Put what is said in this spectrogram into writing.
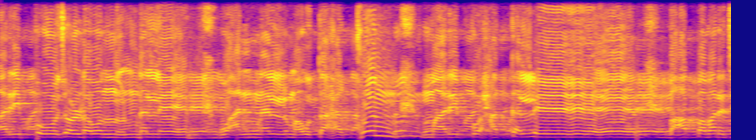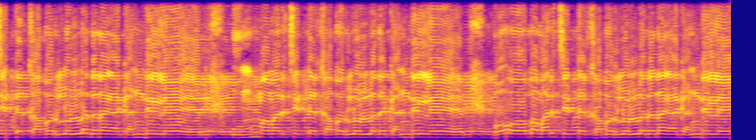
മരിപ്പു ഒന്നുണ്ടല്ലേ? വന്നൽ മൗത്ത ഹക്കുൻ മരിപ്പു ഹക്കല്ലേ? ബാപ്പ മരിച്ചിട്ട് ഖബറിലുള്ളത് ഞങ്ങൾ കണ്ടില്ലേ? ഉമ്മ മരിച്ചിട്ട് ഖബറിലുള്ളത് കണ്ടില്ലേ? ബോബ മരിച്ചിട്ട് ഖബറിലുള്ളത് ഞങ്ങൾ കണ്ടില്ലേ?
